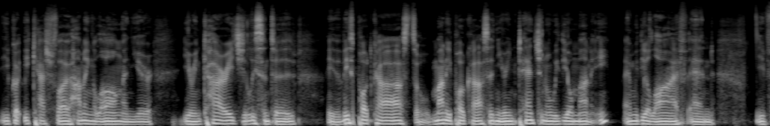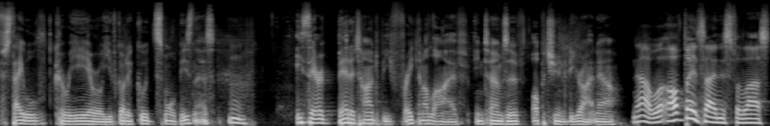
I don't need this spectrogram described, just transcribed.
you've got your cash flow humming along and you're you're encouraged, you listen to either this podcast or money podcast and you're intentional with your money and with your life and you've stable career or you've got a good small business hmm. Is there a better time to be freaking alive in terms of opportunity right now? No, well, I've been saying this for the last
